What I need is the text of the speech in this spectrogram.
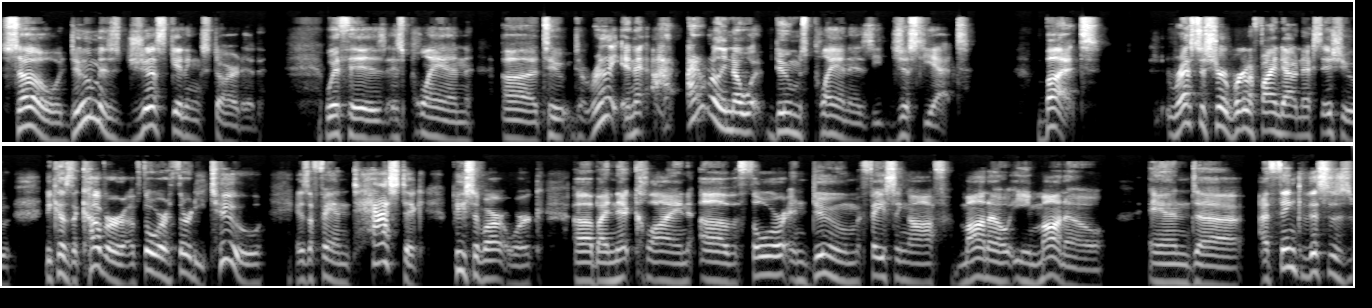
So Doom is just getting started with his his plan uh, to to really, and I, I don't really know what Doom's plan is just yet, but rest assured we're going to find out next issue because the cover of thor 32 is a fantastic piece of artwork uh, by nic klein of thor and doom facing off mono e mono and uh, i think this is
